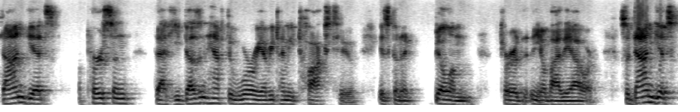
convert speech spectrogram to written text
Don gets a person that he doesn't have to worry every time he talks to is going to bill him for you know by the hour. So Don gets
